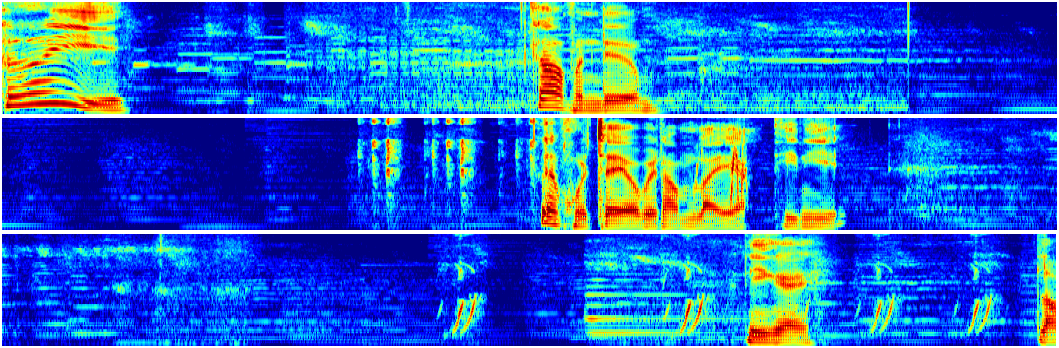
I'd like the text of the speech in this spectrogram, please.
เฮ้ย ก็เหมือนเดิม แล้วหัวใจเอาไปทำอะไรอะทีนี้ นี่ไง เรา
